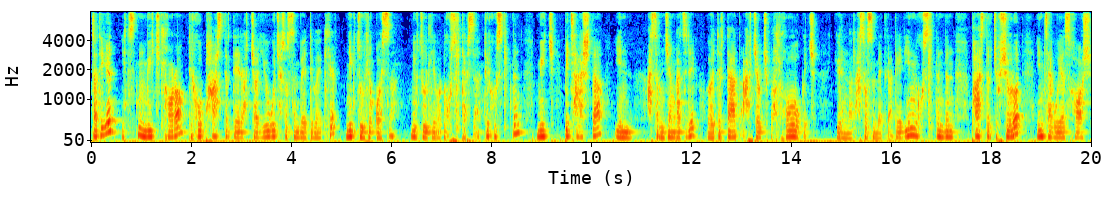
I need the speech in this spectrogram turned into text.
За тэгээд эцэст нь мийчлэхороо тэрхүү пастор дээр очиод юу гэж асуусан байдаг вэ гэхээр нэг зүйлийг гойсон. Нэг зүйлийг одоо хүсэл тавьсан. Тэр хүсэлт нь мийч би цаашдаа энэ асрамжийн газрыг удирдаад авч явж болох уу гэж ер нь бол асуусан байдаг. Тэгээд энэ хүсэлтэнд нь пастор зөвшөөрөөд энэ цаг үеэс хойш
